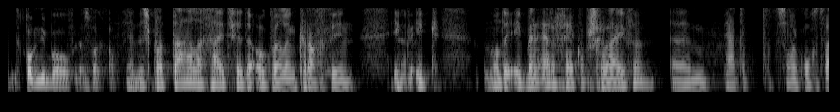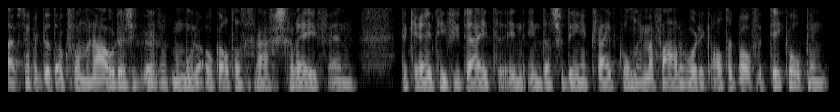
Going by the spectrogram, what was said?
het komt nu boven. Dat is wel grappig. Ja, dus qua taligheid zit er ook wel een kracht in. Ik, ik, want ik ben erg gek op schrijven. Ehm, ja, dat, dat zal ik ongetwijfeld heb ik dat ook van mijn ouders. Ik weet dat mijn moeder ook altijd graag schreef en de creativiteit in, in dat soort dingen kwijt kon. En mijn vader hoorde ik altijd boven tikken op een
